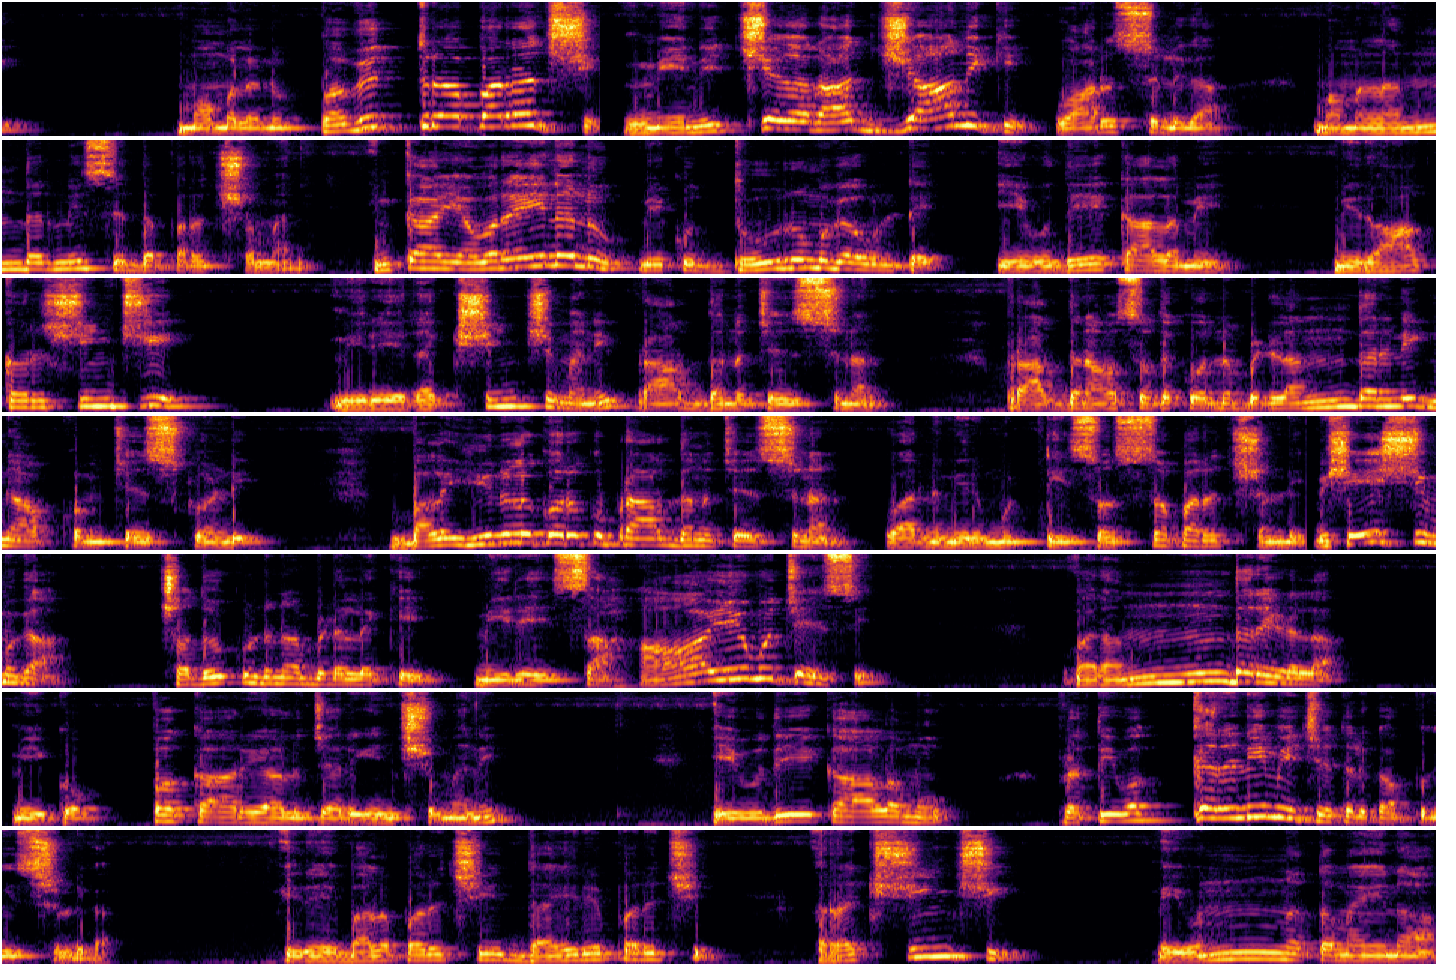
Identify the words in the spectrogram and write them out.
మమ్మలను పవిత్రపరచి మీ నిత్య రాజ్యానికి వారసులుగా మమ్మల్ని అందరినీ సిద్ధపరచమని. ఇంకా ఎవరైనాను మీకు దూరముగా ఉంటే ఈ ఉదయ కాలమే మీరు ఆకర్షించి మీరే రక్షించమని ప్రార్థన చేస్తున్నాను. ప్రార్థన అవసరత కోరిన బిడ్డలందరినీ జ్ఞాపకం చేసుకోండి. బలహీనుల కొరకు ప్రార్థన చేస్తున్నాను. వారిని మీరు ముట్టి స్వస్థపరచండి. విశేషముగా చదువుకుంటున్న బిడ్డలకి మీరే సహాయము చేసి వారందరి ఎడల మీ గొప్ప కార్యాలు జరిగించమని ఈ ఉదయకాలము ప్రతి ఒక్కరిని మీ చేతులకు అప్పగిస్తుండగా. మీరే బలపరిచి ధైర్యపరిచి రక్షించి మీ ఉన్నతమైన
